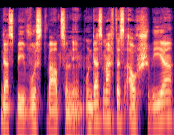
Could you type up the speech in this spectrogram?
das bewusst wahrzunehmen. Und das macht es auch schwer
